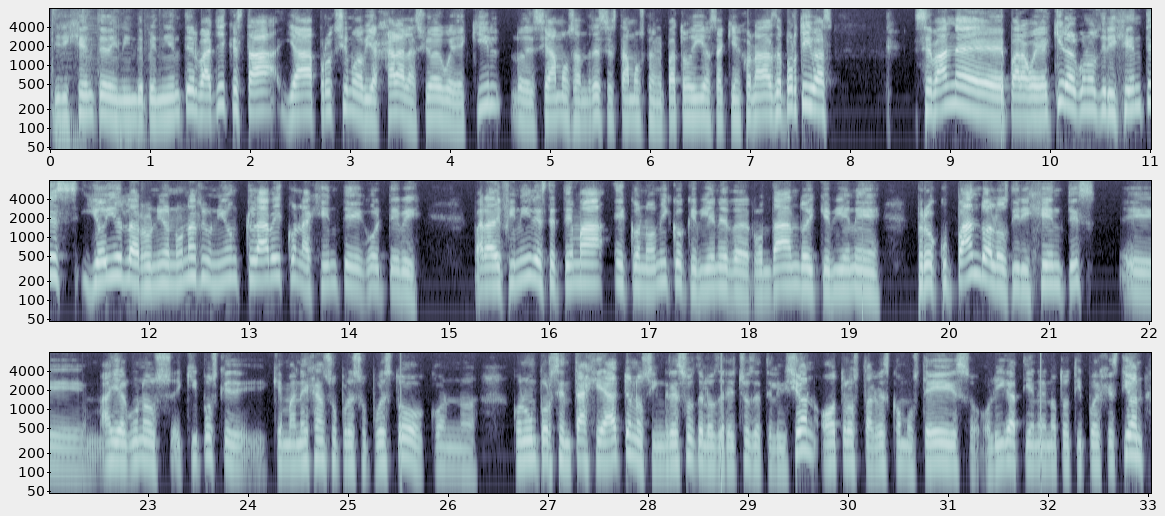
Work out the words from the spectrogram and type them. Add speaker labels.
Speaker 1: dirigente del Independiente del Valle, que está ya próximo a viajar a la ciudad de Guayaquil. Lo deseamos, Andrés, estamos con el Pato Díaz aquí en Jornadas Deportivas. Se van eh, para Guayaquil algunos dirigentes y hoy es la reunión, una reunión clave con la gente de Gol TV para definir este tema económico que viene rondando y que viene preocupando a los dirigentes eh, hay algunos equipos que, manejan su presupuesto con, con, un porcentaje alto en los ingresos de los derechos de televisión, otros tal vez como ustedes o, Liga tienen otro tipo de gestión,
